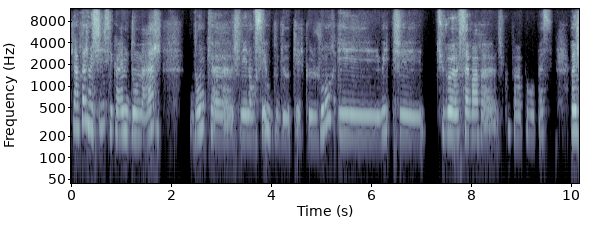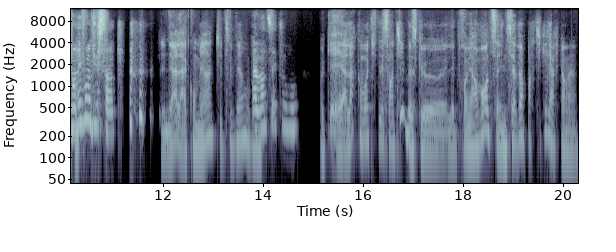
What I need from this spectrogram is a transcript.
Puis après, je me suis dit, c'est quand même dommage. Donc, euh, je l'ai lancé au bout de quelques jours. Et oui, j'ai. Tu veux savoir euh, du coup par rapport au pass? Ben, J'en ai vendu 5. Génial. À combien Tu te souviens À 27 euros. Ok. Alors, comment tu t'es senti? Parce que les premières ventes, ça a une saveur particulière quand même.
